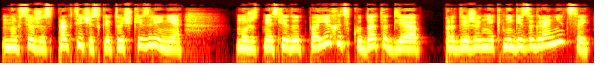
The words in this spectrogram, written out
но все же с практической точки зрения, может, мне следует поехать куда-то для продвижения книги за границей?»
